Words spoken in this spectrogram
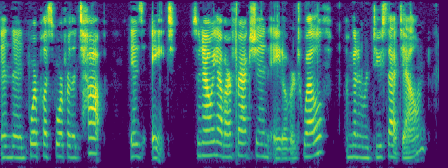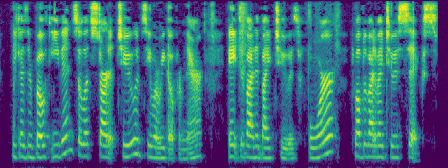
And then 4 plus 4 for the top is 8. So now we have our fraction 8 over 12. I'm going to reduce that down because they're both even. So let's start at 2 and see where we go from there. 8 divided by 2 is 4. 12 divided by 2 is 6.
